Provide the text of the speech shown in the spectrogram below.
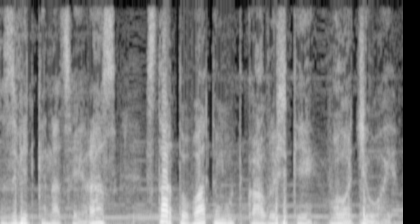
звідки на цей раз стартуватимуть калузькі волотюги.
